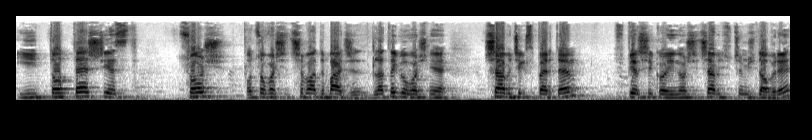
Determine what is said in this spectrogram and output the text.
I to też jest coś, o co właśnie trzeba dbać. Dlatego właśnie trzeba być ekspertem w pierwszej kolejności, trzeba być w czymś dobry,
